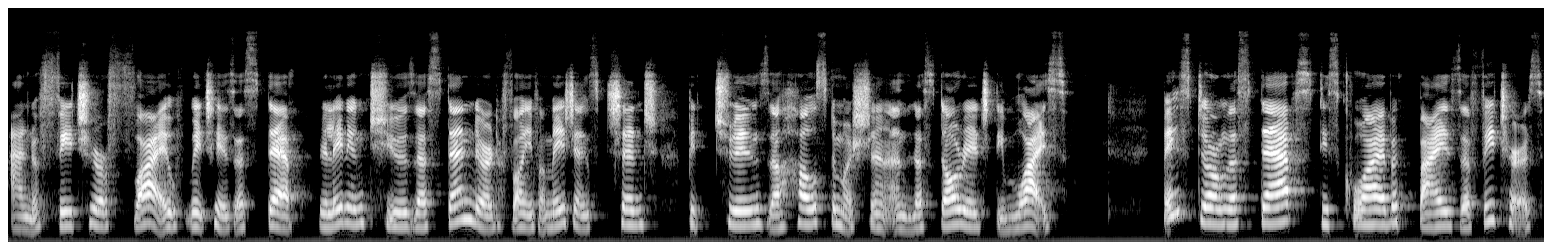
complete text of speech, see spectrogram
And feature 5, which is a step relating to the standard for information exchange between the host machine and the storage device. Based on the steps described by the features,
